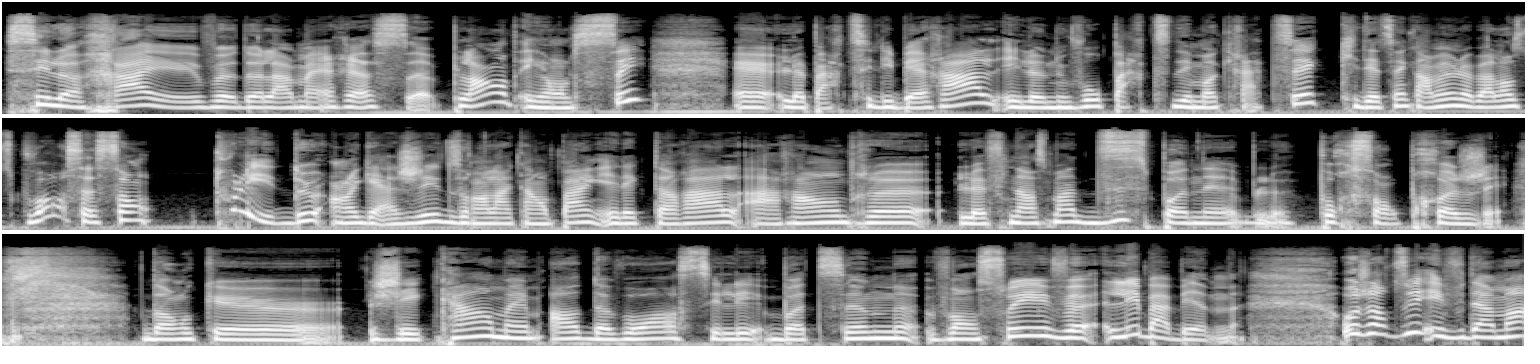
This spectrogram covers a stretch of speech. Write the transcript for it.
c'est le rêve de la mairesse Plante et on le sait, euh, le Parti libéral et le nouveau Parti démocratique qui détient quand même la balance du pouvoir, ce sont tous les deux engagés durant la campagne électorale à rendre le financement disponible pour son projet. Donc, euh, j'ai quand même hâte de voir si les bottines vont suivre les babines. Aujourd'hui, évidemment,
